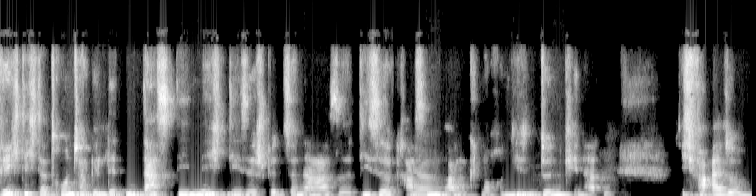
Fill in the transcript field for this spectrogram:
richtig darunter gelitten, dass die nicht diese spitze Nase, diese krassen ja. Wangenknochen, diesen dünnen Kinn hatten. Ich war also.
